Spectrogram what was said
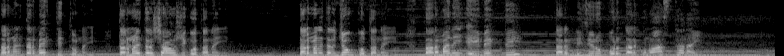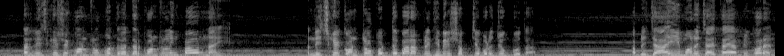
তার মানে তার ব্যক্তিত্ব নাই, তার মানে তার সাহসিকতা নাই, তার মানে তার যোগ্যতা নাই, তার মানে এই ব্যক্তি তার নিজের উপর তার কোনো আস্থা নাই, তার নিজকে সে কন্ট্রোল করতে পারে, তার কন্ট্রোলিং পাওয়ার নাই নিজকে কন্ট্রোল করতে পারা পৃথিবীর সবচেয়ে বড় যোগ্যতা আপনি যাই মনে চায় তাই আপনি করেন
